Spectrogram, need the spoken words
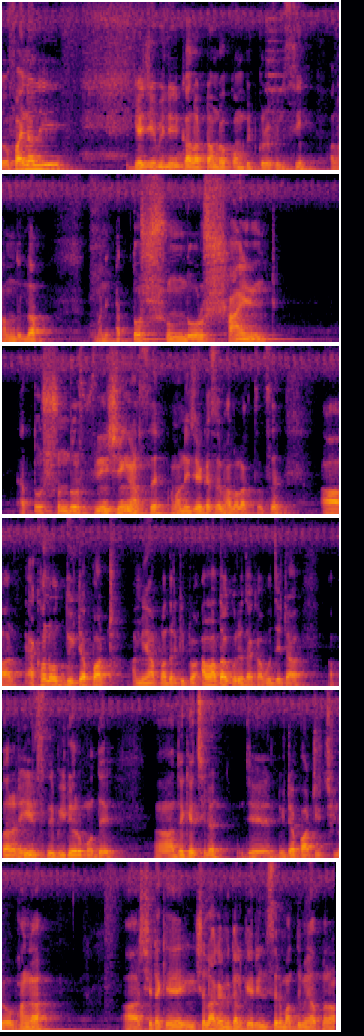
তো ফাইনালি গেজিবিলির কালারটা আমরা কমপ্লিট করে ফেলছি, আলহামদুলিল্লাহ। মানে এত সুন্দর শাইন এত সুন্দর ফিনিশিং আসছে, আমার নিজের কাছে ভালো লাগতেছে। আর এখনও দুইটা পার্ট আমি আপনাদেরকে একটু আলাদা করে দেখাবো, যেটা আপনারা রিলস ভিডিওর মধ্যে দেখেছিলেন যে দুইটা পার্টি ছিল ভাঙা। আর সেটাকে ইনশাল্লাহ আগামীকালকে রিলসের মাধ্যমে আপনারা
